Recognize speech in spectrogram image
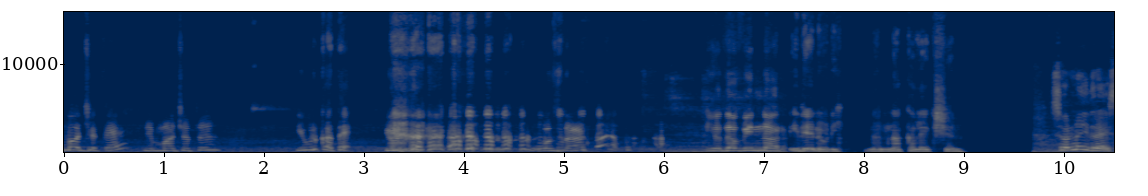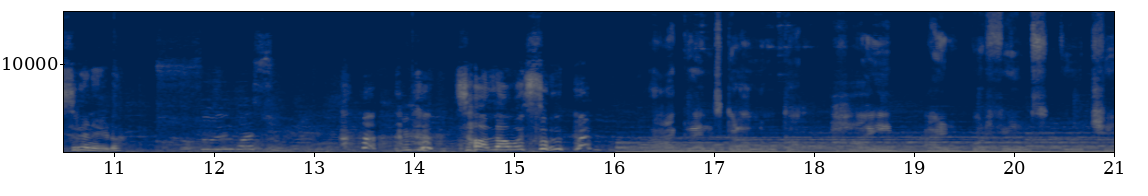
ನಿಮ್ಮ ಜೊತೆ? ನಿಮ್ಮ ಜೊತೆ? ಇವ್ರ ಕತೆ. ಯು ದ ವಿನ್ನರ್ ಇದೆ ನೋಡಿ ನನ್ನ ಕಲೆಕ್ಷನ್ ಸ್ವರ್ಣ ಇದ್ರ ಹೆಸರೇನು ಹೇಳು? ಸಾಲ ವಸ್ತು ಫ್ರಾಗ್ರೆನ್ಸ್ಗಳ ಲೋಕ ಹೈ ಅಂಡ್ ಪರ್ಫ್ಯೂಮ್ಸ್ ಗೂಚಿ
